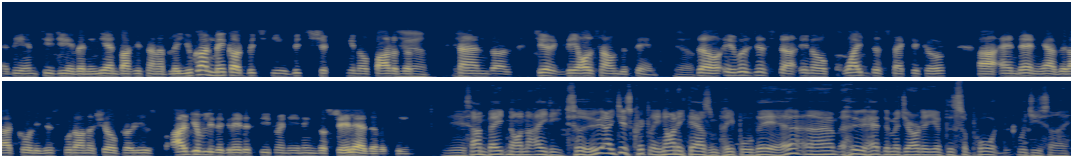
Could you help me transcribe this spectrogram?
at the MCG when India and Pakistan are playing, you can't make out which team, which you know part of Yeah, the yeah. Fans are cheering. They all sound the same. Yeah. So it was just uh, you know quite the spectacle. Uh, and then yeah, Virat Kohli just put on a show, produced arguably the greatest T20 innings Australia has ever seen. Yes, unbeaten on 82. Hey, just quickly, 90,000 people there. Um, who had the majority of the support, would you say?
